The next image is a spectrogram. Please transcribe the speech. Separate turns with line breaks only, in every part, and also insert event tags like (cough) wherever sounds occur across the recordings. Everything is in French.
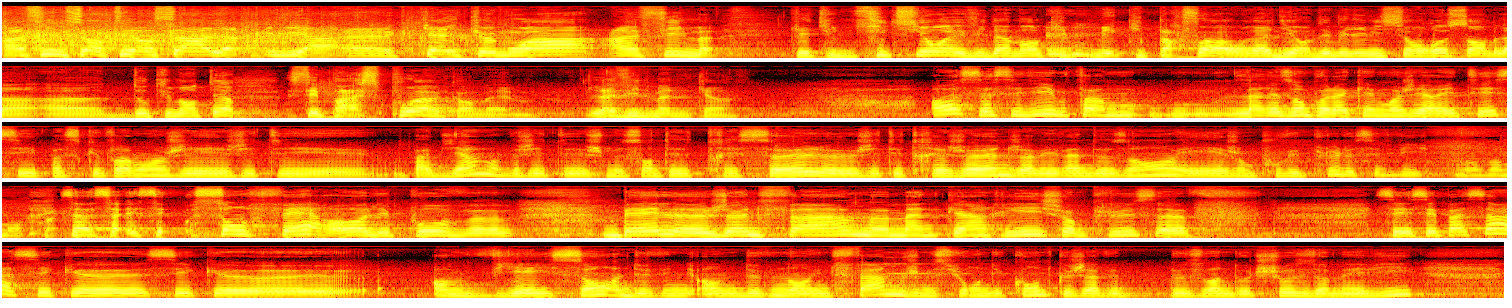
Un film sorti en salle il y a euh, quelques mois, un film qui est une fiction évidemment, qui- mais qui parfois, on l'a dit en début d'émission, ressemble à, à un documentaire. C'est pas à ce point quand même, la vie de mannequin.
Oh, ça s'est dit. Enfin, la raison pour laquelle moi j'ai arrêté, c'est parce que vraiment j'étais pas bien. Je me sentais très seule. J'étais très jeune, j'avais 22 ans et j'en pouvais plus de cette vie. Non, vraiment. Ça, ça- c'est- sans faire, oh, les pauvres belles jeunes femmes, mannequins riches en plus. euh, pff. C'est, pas ça. C'est que, c'est que. euh, en vieillissant, en devenant une femme, je me suis rendu compte que j'avais besoin d'autre chose dans ma vie,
